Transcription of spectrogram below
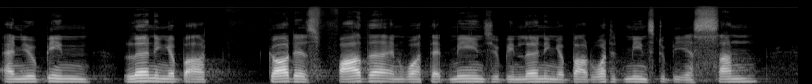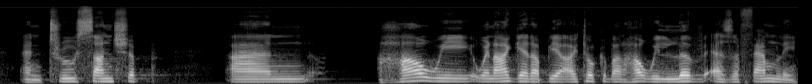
and you've been learning about God as Father and what that means. You've been learning about what it means to be a son and true sonship. And how we, when I get up here, I talk about how we live as a family.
